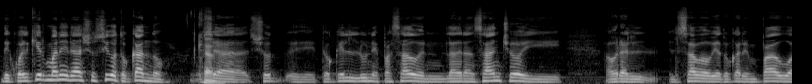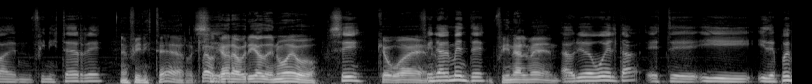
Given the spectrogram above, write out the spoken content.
De cualquier manera, yo sigo tocando. Claro. O sea, yo eh, toqué el lunes pasado en Ladran Sancho y ahora el, el sábado voy a tocar en Padua, en Finisterre. En Finisterre. Claro Sí. que ahora abrió de nuevo. Sí, Qué bueno. finalmente Finalmente. abrió de vuelta. este Y, y después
